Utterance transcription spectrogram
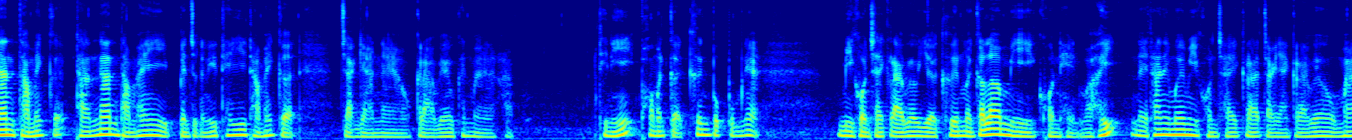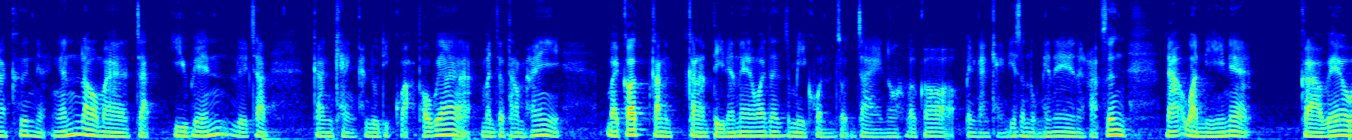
นั่นทำให้เกิดนั่นทำให้เป็นจุดนี้ที่ทำให้เกิดจากยานแนวกราเวลขึ้นมานะครับ ทีนี้พอมันเกิดขึ้นปุ๊บปุ๊บเนี่ย มีคนใช้กราเวลเยอะขึ้น มันก็เริ่มมีคนเห็นว่าเฮ้ยในท่านี้เมื่อมีคนใช้กราจากยานกราเวลมากขึ้นเนี่ยงั้นเรามาจัดอีเวนต์หรือจัดการแข่งกันดูดีกว่า เพราะว่ามันจะทำให้มันก็การการันตีแน่ๆว่าจะมีคนสนใจเนาะแล้วก็เป็นการแข่งที่สนุกแน่ๆนะครับ ซึ่งณวันนี้เนี่ยกราเวล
